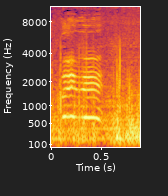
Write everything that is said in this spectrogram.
go, baby!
